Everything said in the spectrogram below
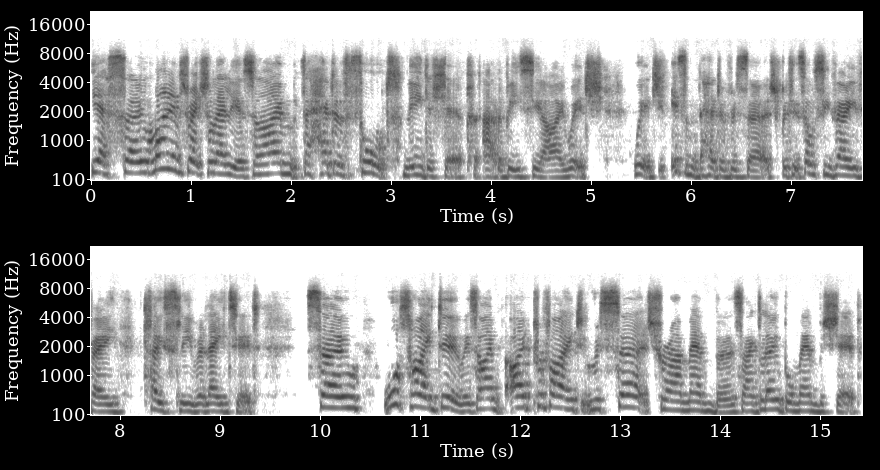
Yes, so my name is Rachel Elliott, and I'm the head of thought leadership at the BCI, which which isn't the head of research, but it's obviously very, very closely related. So what I do is I, I provide research for our members, our global membership,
